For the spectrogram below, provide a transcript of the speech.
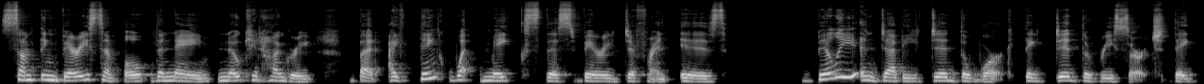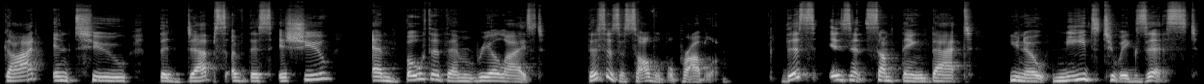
something very simple the name, No Kid Hungry. But I think what makes this very different is Billy and Debbie did the work, they did the research, they got into the depths of this issue, and both of them realized this is a solvable problem. This isn't something that you know, needs to exist.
